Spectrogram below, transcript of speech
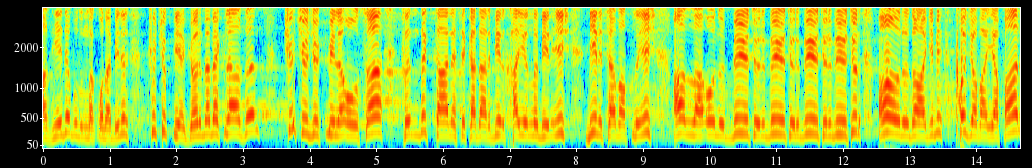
taziyede bulunmak olabilir. Küçük diye görmemek lazım. Küçücük bile olsa fındık tanesi kadar bir hayırlı bir iş, bir sevaplı iş. Allah onu büyütür, büyütür, büyütür, büyütür. Ağrı Dağı gibi kocaman yapar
